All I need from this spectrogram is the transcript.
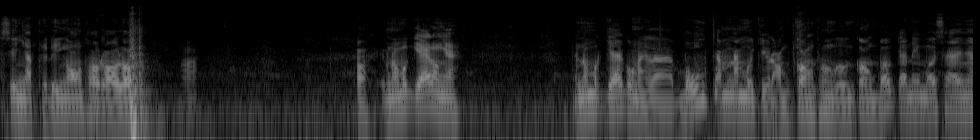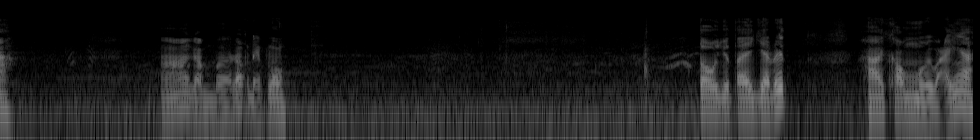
xe nhập thì đi ngon thôi rồi luôn. Đó. Rồi, em nói mất giá luôn nha. Em nói mất giá con này là 450 triệu đồng. Còn thương lượng còn bớt cho anh em ở xa nha. Đó, gầm bờ rất đẹp luôn. Toyota Yaris 2017 nha.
